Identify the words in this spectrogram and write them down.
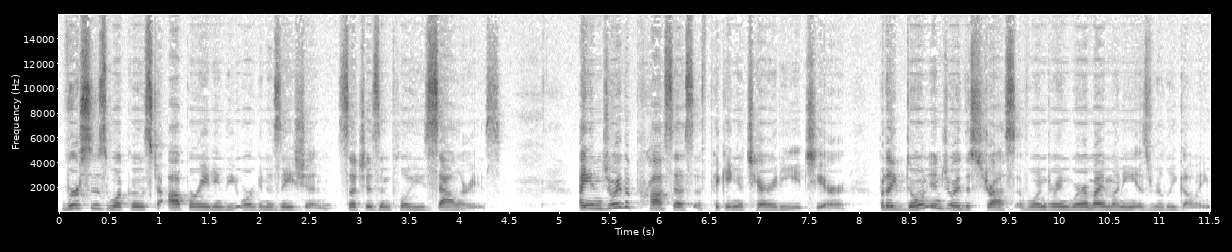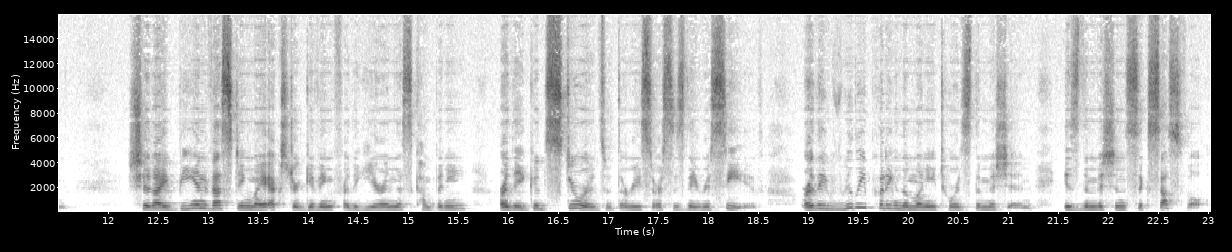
versus what goes to operating the organization, such as employees' salaries. I enjoy the process of picking a charity each year, but I don't enjoy the stress of wondering where my money is really going. Should I be investing my extra giving for the year in this company? Are they good stewards with the resources they receive? Are they really putting the money towards the mission? Is the mission successful?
